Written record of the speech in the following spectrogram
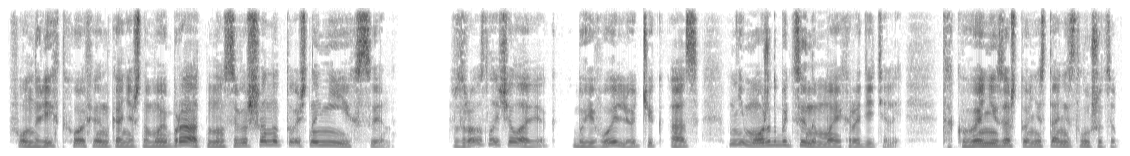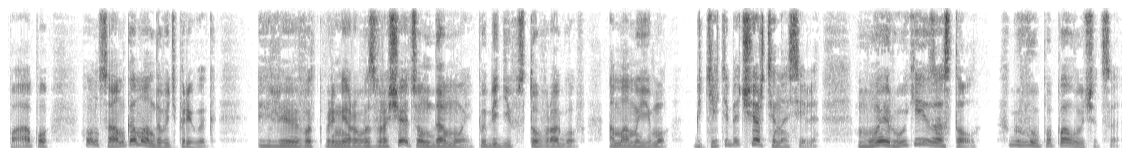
фон Рихтхофен, конечно, мой брат, но совершенно точно не их сын. Взрослый человек, боевой летчик-ас, не может быть сыном моих родителей. Такое ни за что не станет слушаться папу, он сам командовать привык. Или вот, к примеру, возвращается он домой, победив сто врагов, а мама ему «Где тебя черти носили? Мой руки и за стол». Глупо получится.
